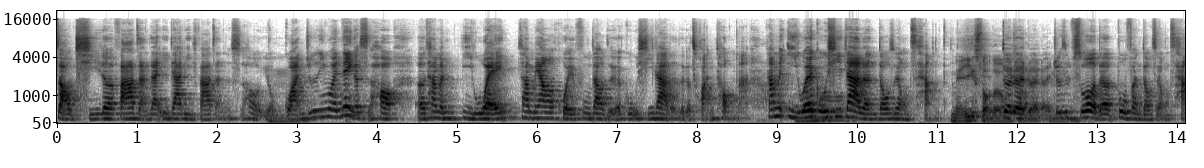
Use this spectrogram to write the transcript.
早期的发展在意大利发展的时候有关，就是因为那个时候，呃，他们以为他们要恢复到这个古希腊的这个传统嘛，他们以为古希腊人都是用唱的，每一首都对对对对，就是所有的部分都是用唱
